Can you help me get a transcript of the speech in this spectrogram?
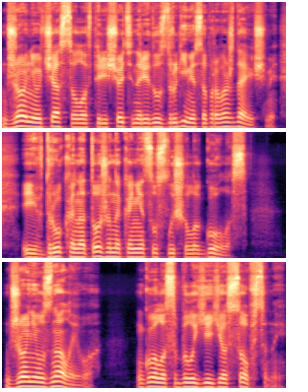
Джонни участвовала в пересчете наряду с другими сопровождающими, и вдруг она тоже наконец услышала голос. Джонни узнала его. Голос был ее собственный.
